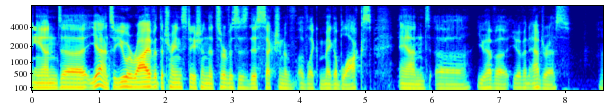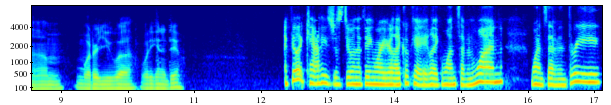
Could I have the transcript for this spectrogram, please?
and uh, yeah, and so you arrive at the train station that services this section of, of like mega blocks, and uh, you have a you have an address. Um, what are you uh, what are you gonna do? I feel like Kathy's just doing the thing where you're like, okay, like 171, 173.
